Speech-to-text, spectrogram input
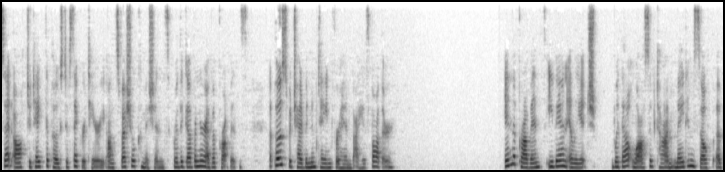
set off to take the post of secretary on special commissions for the governor of a province, a post which had been obtained for him by his father. In the province, Ivan Ilyich without loss of time, made himself a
